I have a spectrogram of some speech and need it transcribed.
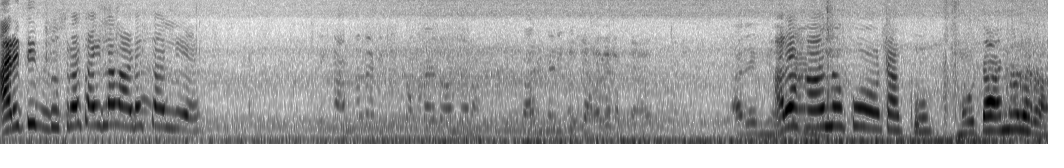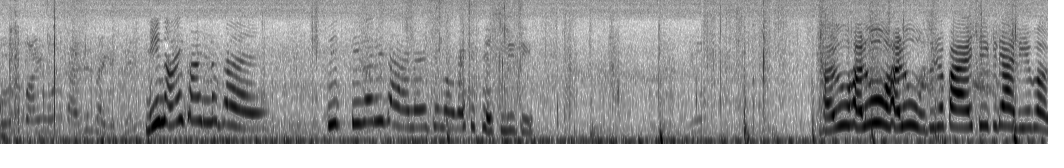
अरे ती दुसऱ्या साईडला वाढत चालली आहे अरे हा नको टाकू. मोठा आण ना जरा. मी नाही काढलं काय? ती ती जरी आणायची मगाशी फेकली ती. हळू हळू हळू तुझ्या पायाची इकडे आली आहे बघ.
